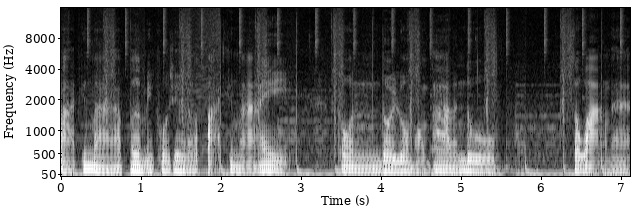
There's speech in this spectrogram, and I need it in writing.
ปาดขึ้นมาครับ เพิ่ม exposure แล้วก็ปาดขึ้นมาให้โทนโดยรวมของภามันดูสว่างนะฮะ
